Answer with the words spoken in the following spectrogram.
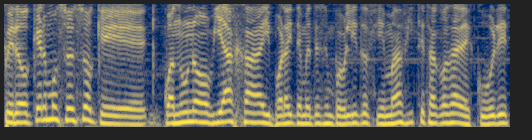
Pero qué hermoso eso que cuando uno viaja y por ahí te metes en pueblitos y demás, viste esta cosa de descubrir,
